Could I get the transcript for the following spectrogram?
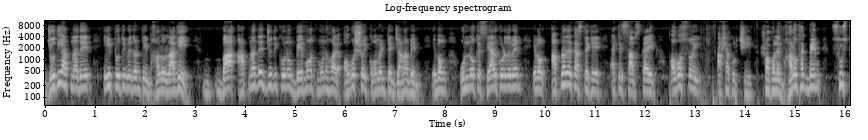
যদি আপনাদের এই প্রতিবেদনটি ভালো লাগে বা আপনাদের যদি কোনো বেমত মনে হয়, অবশ্যই কমেন্টে জানাবেন এবং অন্যকে শেয়ার করে দেবেন এবং আপনাদের কাছ থেকে একটি সাবস্ক্রাইব অবশ্যই আশা করছি সকলে ভালো থাকবেন সুস্থ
